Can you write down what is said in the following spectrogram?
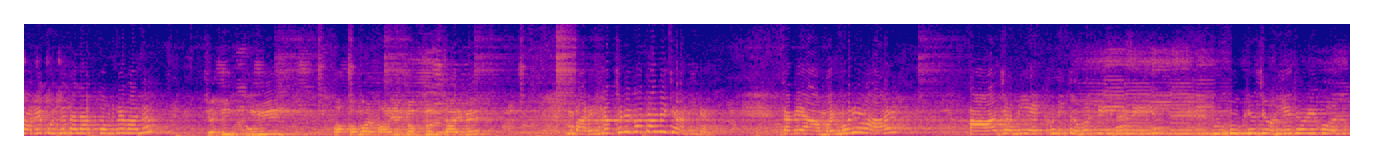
করে পূর্ণতা লাভ করবে বলো? যেদিন তুমি বা তোমার বাড়ির লোকজন চাইবে। বাড়ির লোকজনের কথা আমি জানি না। তবে আমার মনে হয় আজ আমি এক্ষুনি তোমাকে এইভাবে বুকে জড়িয়ে ধরে বলব।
